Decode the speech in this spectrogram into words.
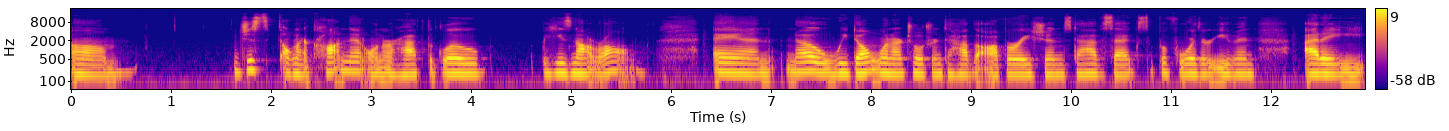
um, just on our continent, on our half the globe. He's not wrong. And no, we don't want our children to have the operations to have sex before they're even at a,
